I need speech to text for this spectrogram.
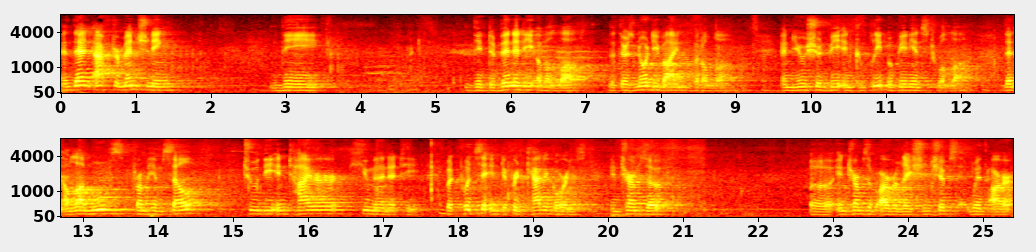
And then after mentioning the, the divinity of Allah, that there's no divine but Allah, and you should be in complete obedience to Allah, then Allah moves from Himself to the entire humanity, but puts it in different categories in terms of uh, in terms of our relationships with our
